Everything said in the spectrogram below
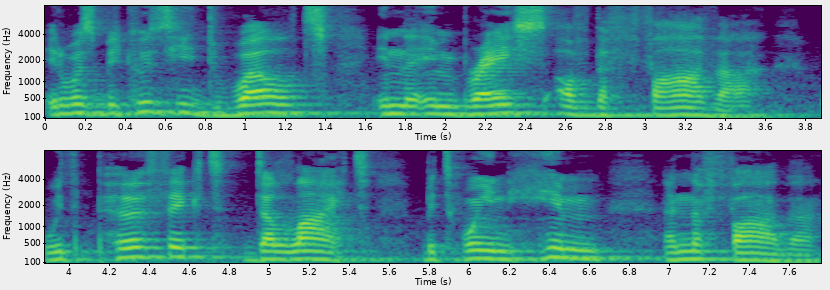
It was because he dwelt in the embrace of the Father with perfect delight between him and the Father.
